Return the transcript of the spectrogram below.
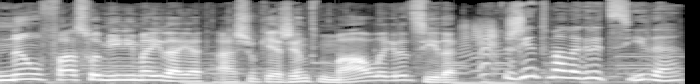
Não faço a mínima ideia. Acho que é gente mal agradecida. Gente mal agradecida.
